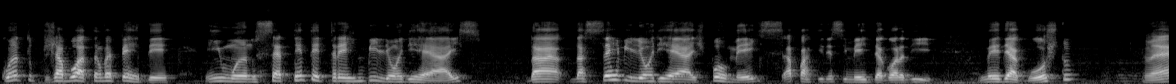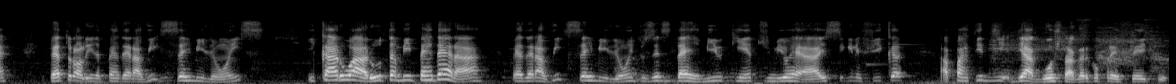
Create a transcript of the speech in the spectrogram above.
quanto Jaboatão vai perder em um ano 73 milhões de reais, dá, dá 6 milhões de reais por mês, a partir desse mês de agora de mês de agosto, não é? Petrolina perderá 26 milhões e Caruaru também perderá perderá 26 milhões 210 mil e 500 mil reais, significa a partir de, de, agosto agora que o prefeito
